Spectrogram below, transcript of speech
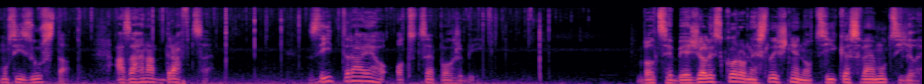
Musí zůstat a zahnat dravce. Zítra jeho otce pohřbí. Vlci běželi skoro neslyšně nocí ke svému cíli.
